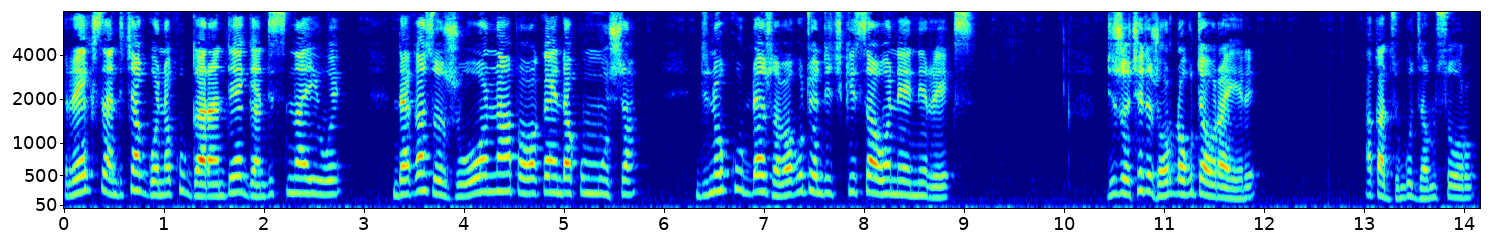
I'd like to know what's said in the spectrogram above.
Rex handichagona kugara ndega ndisina iwe. Ndakazozviona pawakaenda kumusha. Ndinokuda zvava kutondityisawo neni rex. Ndizvo chete zvauroda kutaura here? Akadzungudza musoro.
